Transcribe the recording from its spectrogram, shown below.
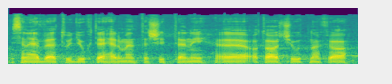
hiszen ebben tudjuk tehermentesíteni a Tarcsi útnak a,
